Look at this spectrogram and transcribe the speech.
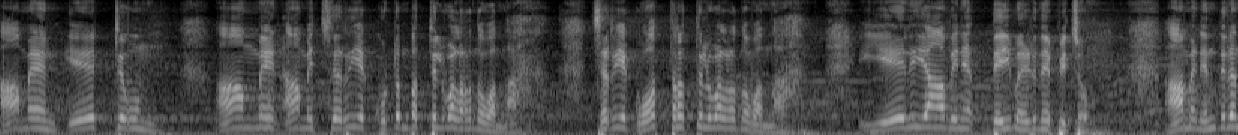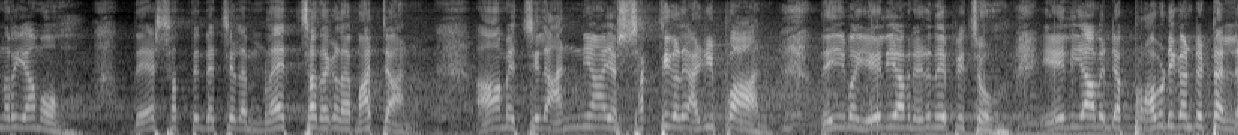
ആമേൻ. ഏറ്റവും ആമേൻ ആമ ചെറിയ കുടുംബത്തിൽ വളർന്നു വന്ന ചെറിയ ഗോത്രത്തിൽ വളർന്നു വന്ന ഏലിയാവിനെ ദൈവം എഴുന്നേപ്പിച്ചു. ആമൻ എന്തിനെന്നറിയാമോ ദേശത്തിന്റെ ചില മ്ലേച്ഛതകളെ മാറ്റാൻ. ആമ ചില അന്യായ ശക്തികളെ അഴിപ്പാൻ ദൈവം ഏലിയാവിനെ എഴുന്നേൽപ്പിച്ചു ഏലിയാവിന്റെ പ്രൗഢി കണ്ടിട്ടല്ല.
